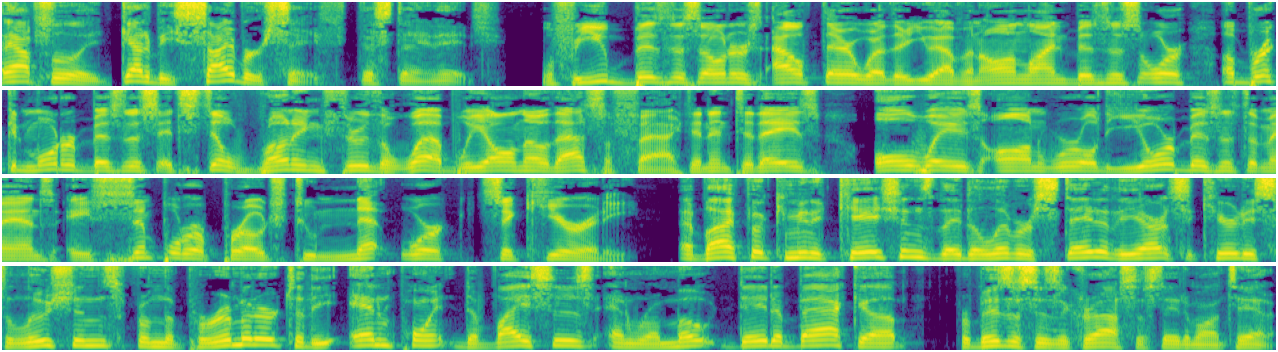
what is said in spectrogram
Absolutely. Got to be cyber safe this day and age. Well, for you business owners out there, whether you have an online business or a brick and mortar business, it's still running through the web. We all know that's a fact. And in today's always on world, your business demands a simpler approach to network security. At Blackfoot Communications, they deliver state of the art security solutions from the perimeter to the endpoint devices and remote data backup for businesses across the state of Montana.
